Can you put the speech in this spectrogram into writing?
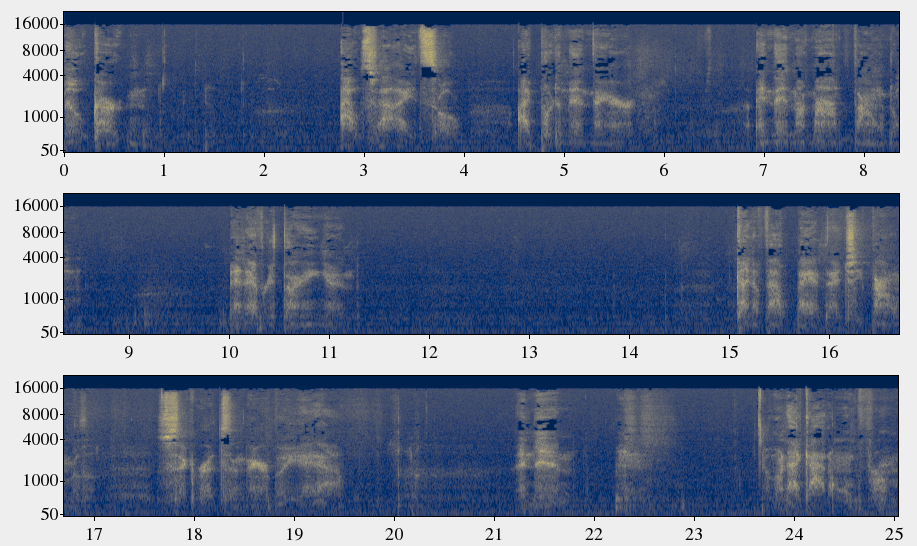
milk carton outside, so I put them in there. And then my mom found them and everything, and kind of felt bad that she found the cigarettes in there, but yeah. And then when I got home from,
